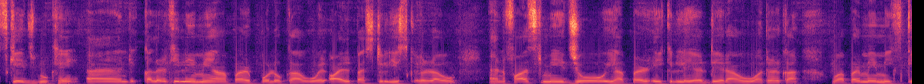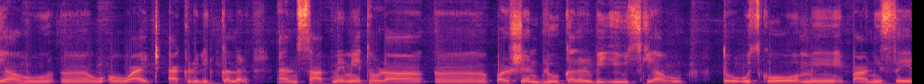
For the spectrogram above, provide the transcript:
स्केच बुक है एंड कलर के लिए मैं यहाँ पर पोलो का ऑयल पेस्टल यूज़ कर रहा हूँ एंड फ़र्स्ट में जो यहाँ पर एक लेयर दे रहा हूँ वाटर का वहाँ पर मैं मिक्स किया हूँ वाइट एक्रेलिक कलर एंड साथ में मैं थोड़ा पर्शियन ब्लू कलर भी यूज़ किया हूँ। तो उसको मैं पानी से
